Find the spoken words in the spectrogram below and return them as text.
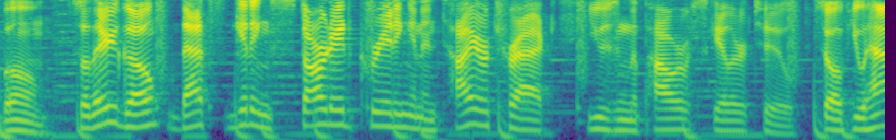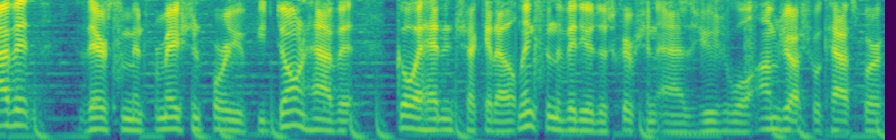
Boom. So there you go. That's getting started creating an entire track using the power of Scaler 2. So if you have it, there's some information for you. If you don't have it, go ahead and check it out. Links in the video description as usual. I'm Joshua Casper.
